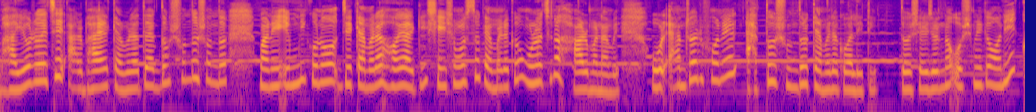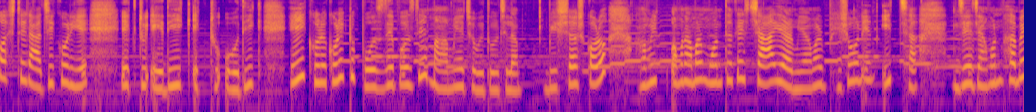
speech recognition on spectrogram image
ভাইও রয়েছে, আর ভাইয়ের ক্যামেরা তো একদম সুন্দর সুন্দর। মানে এমনি কোনো যে ক্যামেরা হয় আর কি, সেই সমস্ত ক্যামেরাকেও মনে হচ্ছিল হার মানাবে। ওর অ্যান্ড্রয়েড ফোনের এত সুন্দর ক্যামেরা কোয়ালিটি তো সেই জন্য অশ্মিকে অনেক কষ্টে রাজি করিয়ে একটু এদিক, একটু ওদিক, এই করে করে একটু পোজ দিয়ে পোজ দিয়ে মা মেয়ে ছবি তুলছিলাম। বিশ্বাস করো, আমি আমার আমার মন থেকে চাই আমি, আমার ভীষণ ইচ্ছা যে যেমনভাবে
